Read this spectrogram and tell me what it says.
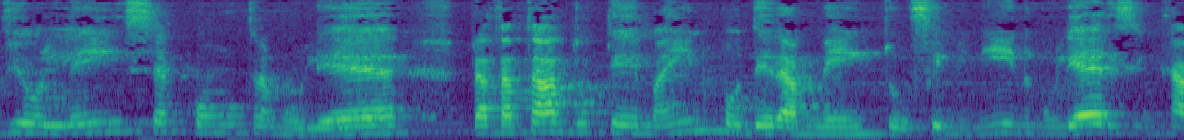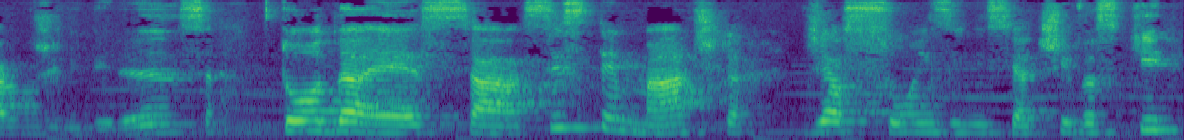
violência contra a mulher, para tratar do tema empoderamento feminino, mulheres em cargos de liderança, toda essa sistemática de ações e iniciativas que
